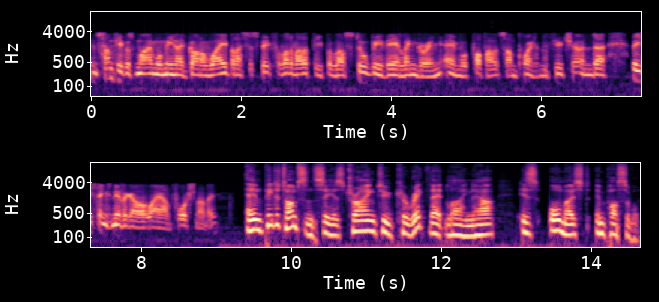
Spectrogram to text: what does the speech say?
in some people's mind will mean they've gone away, but I suspect for a lot of other people they'll still be there lingering and will pop up at some point in the future. And uh, these things never go away, unfortunately. And Peter Thompson says trying to correct that line now is almost impossible.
